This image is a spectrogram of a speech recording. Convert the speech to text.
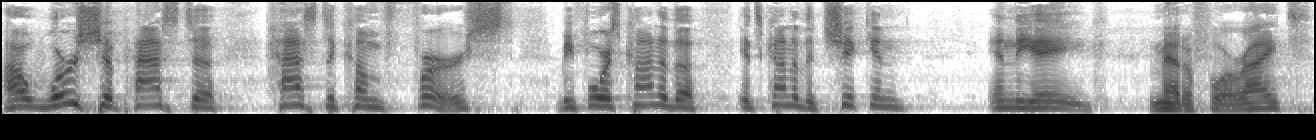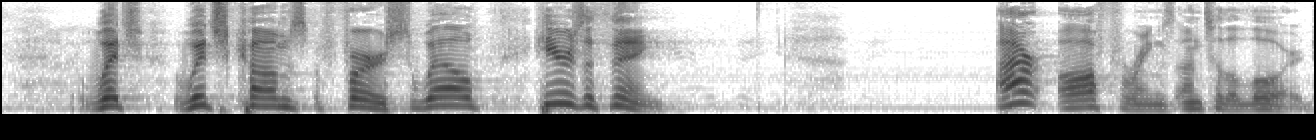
Our worship has to has to come first before it's kind of the it's kind of the chicken and the egg metaphor, right? Which which comes first? Well, here's the thing. Our offerings unto the Lord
